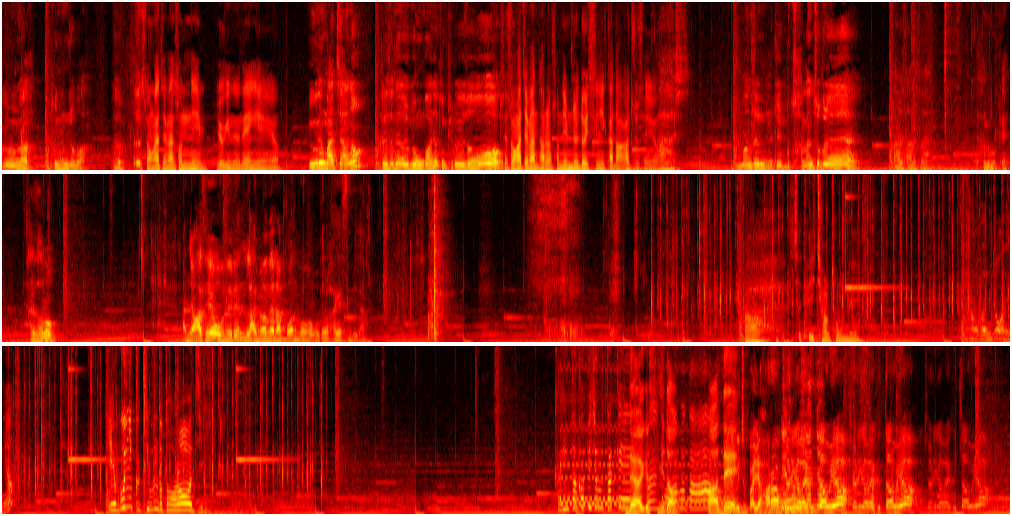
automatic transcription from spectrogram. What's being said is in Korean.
어, 야돈 좀 줘봐 어, 죄송하지만 손님, 여긴 은행이에요. 이 은행 맞지 않아? 그래서 내가 여기 온 거 아니야 돈 필요해서 죄송하지만 다른 손님들도 있으니까 나가주세요. 아씨 돈만 좀 주지 뭐 잘난 척을 해 알았어 알았어 다음에 올게 잘 살아 안녕하세요. 오늘은 라면을 한번 먹어보도록 하겠습니다. 아 진짜 돼지처럼 처먹네 그냥 관종 아니야? 얘 보니까 기분도 더러워짐 강인턴 커피 좀 부탁해 네 알겠습니다 아네 좀 빨리 하라고. 네, 저리가 왜 잠시만요. 그따위야? 저리가 왜 그따위야? 저리가 왜 그따위야?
